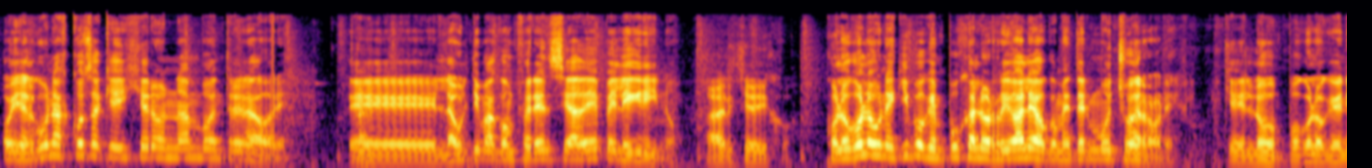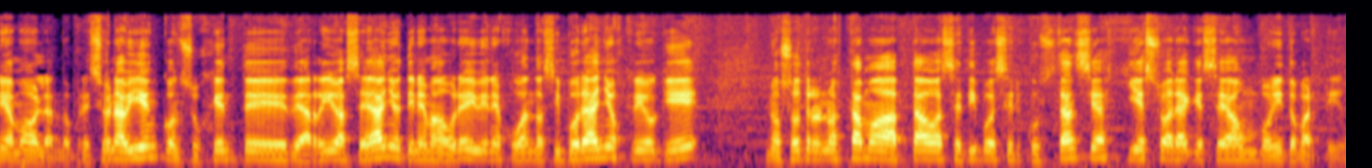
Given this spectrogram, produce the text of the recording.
Oye, algunas cosas que dijeron ambos entrenadores. Eh, la última conferencia de Pellegrino. A ver qué dijo. Colo Colo es un equipo que empuja a los rivales a cometer muchos errores. Que es lo, un poco lo que veníamos hablando. Presiona bien con su gente de arriba hace años, tiene madurez y viene jugando así por años. Creo que nosotros no estamos adaptados a ese tipo de circunstancias y eso hará que sea un bonito partido.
